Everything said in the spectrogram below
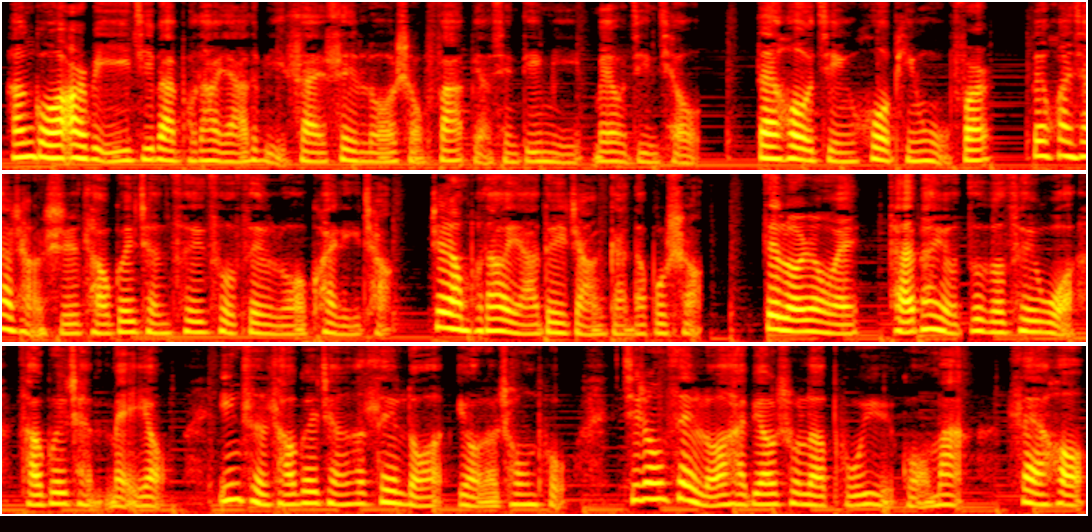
韩国二比一击败葡萄牙的比赛，C 罗首发表现低迷，没有进球，赛后仅获评五分。被换下场时，曹圭成催促 C 罗快离场，这让葡萄牙队长感到不爽。C 罗认为裁判有资格催我，曹圭成没有，因此曹圭成和 C 罗有了冲突。其中 C 罗还飙出了葡语国骂。赛后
